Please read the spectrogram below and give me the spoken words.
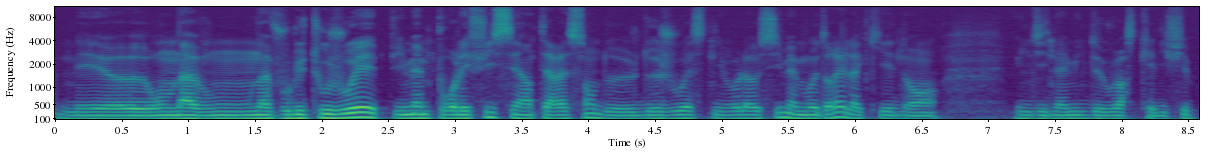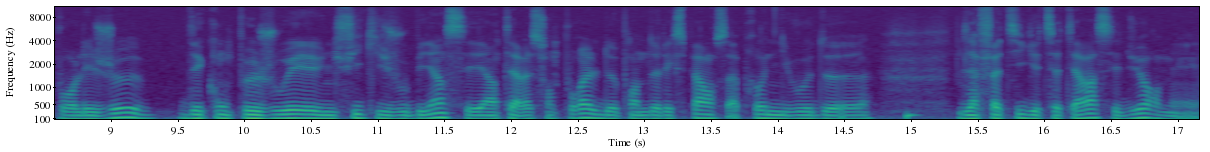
Mais euh, on, a, on a voulu tout jouer. Et puis même pour les filles, c'est intéressant de, de jouer à ce niveau-là aussi. Même Audrey, là, qui est dans une dynamique de vouloir se qualifier pour les Jeux, dès qu'on peut jouer une fille qui joue bien, c'est intéressant pour elle de prendre de l'expérience. Après, au niveau de, de la fatigue, etc., c'est dur. Mais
